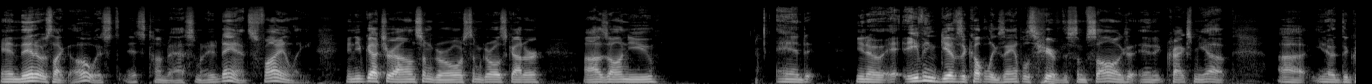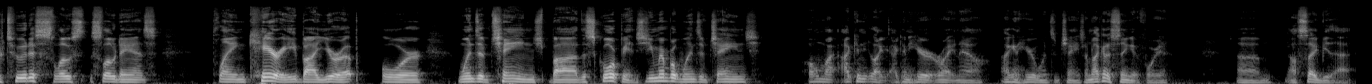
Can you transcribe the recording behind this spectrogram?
And then it was like, oh, it's it's time to ask somebody to dance finally. And you've got your eye on some girl, or some girl's got her eyes on you, and you know it even gives a couple examples here of some songs, and it cracks me up. Uh, you know, the gratuitous slow slow dance playing "Carrie" by Europe or "Winds of Change" by the Scorpions. Do you remember "Winds of Change"? Oh my, I can like I can hear it right now. I can hear "Winds of Change." I'm not going to sing it for you. Um, I'll save you that.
